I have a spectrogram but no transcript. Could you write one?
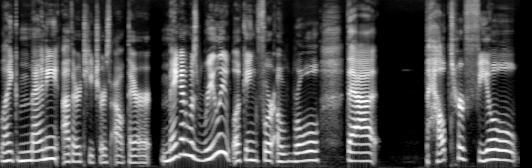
Like many other teachers out there, Megan was really looking for a role that helped her feel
